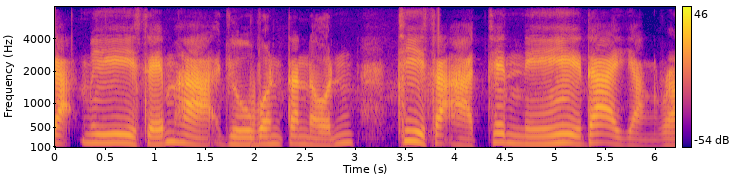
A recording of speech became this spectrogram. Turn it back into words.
จะมีเสมหะอยู่บนถนนที่สะอาดเช่นนี้ได้อย่างไร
